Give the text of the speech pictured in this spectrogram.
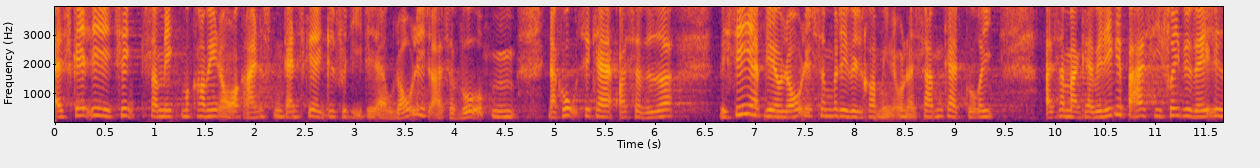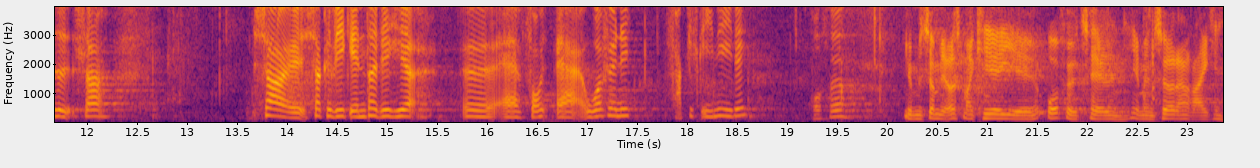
forskellige ting, som ikke må komme ind over grænsen, ganske enkelt fordi det er ulovligt, altså våben, narkotika osv. Hvis det her bliver ulovligt, så må det vel komme ind under samme kategori. Altså man kan vel ikke bare sige fri bevægelighed, så, så, øh, så kan vi ikke ændre det her. Øh, er, for, er ordføreren ikke faktisk enig i det? Ordfører? Jamen, som jeg også markerer i øh, ordførertalen, jamen, så er der en række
